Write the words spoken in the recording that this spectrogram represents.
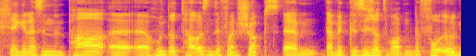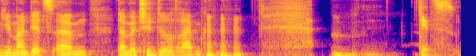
ich denke, da sind ein paar äh, äh, Hunderttausende von Shops ähm, damit gesichert worden, bevor irgendjemand jetzt ähm, damit Schindler treiben kann. Jetzt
